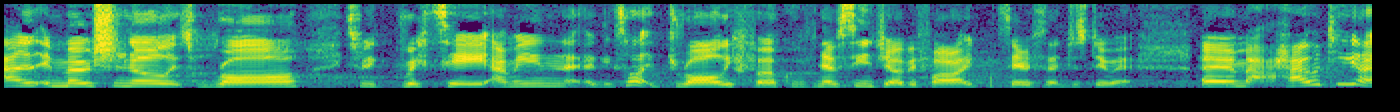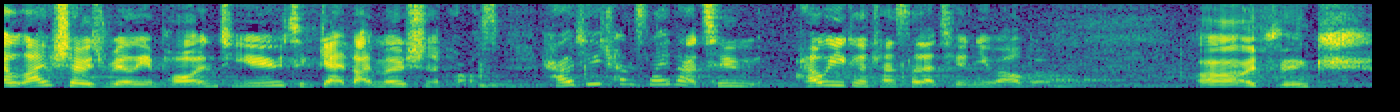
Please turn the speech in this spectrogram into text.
emotional. It's raw. It's really gritty. I mean, it's all like drawly folk. If you've never seen Joe before, I, seriously, just do it. Um, how do you? A live show is really important to you to get that emotion across. How do you translate that to? How are you going to translate that to your new album? Uh, I think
